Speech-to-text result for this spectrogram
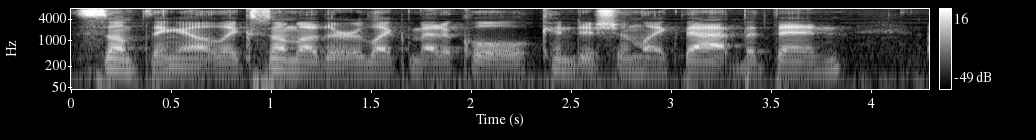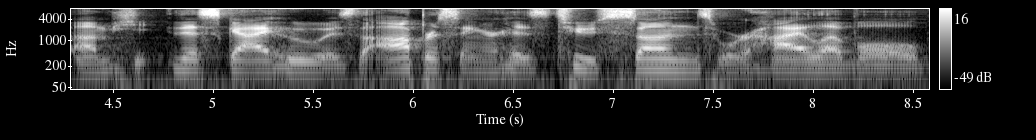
something else, like some other like medical condition like that. But then um, he, this guy who was the opera singer, his two sons were high level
